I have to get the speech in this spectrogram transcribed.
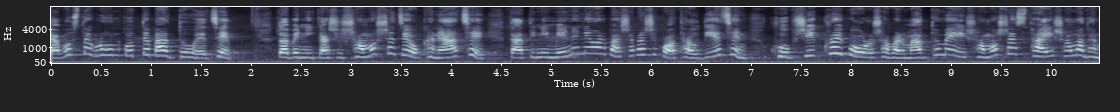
ব্যবস্থা গ্রহণ করতে বাধ্য হয়েছে। তবে নিকাশির সমস্যা যে ওখানে আছে তা তিনি মেনে নেওয়ার পাশাপাশি কথাও দিয়েছেন খুব শীঘ্রই পৌরসভার মাধ্যমে এই সমস্যার স্থায়ী সমাধান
